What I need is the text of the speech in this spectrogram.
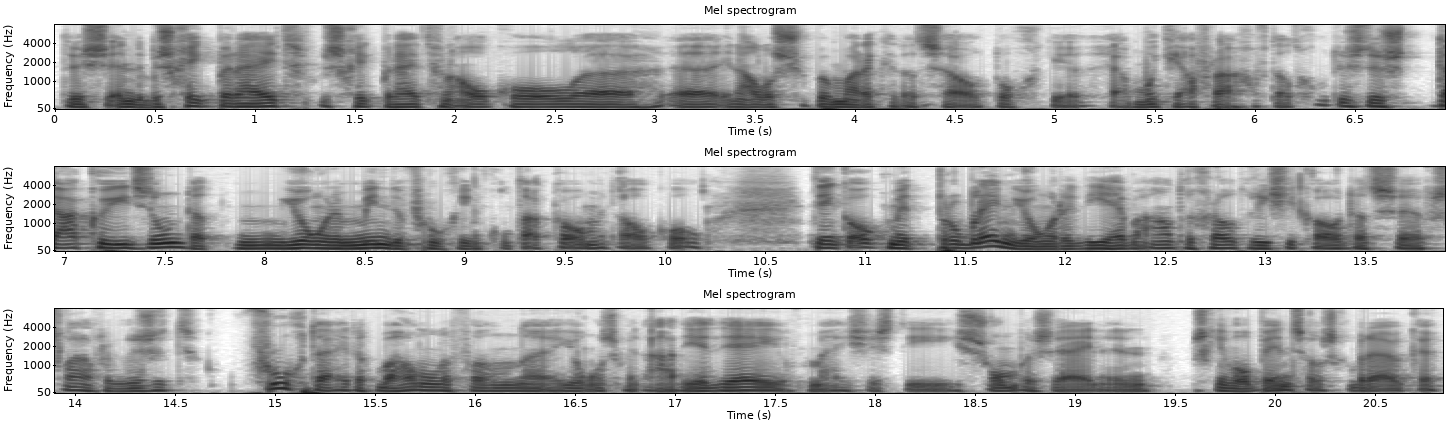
Dus, en de beschikbaarheid, beschikbaarheid van alcohol uh, uh, in alle supermarkten, dat zou toch, ja, moet je afvragen of dat goed is. Dus daar kun je iets doen, dat jongeren minder vroeg in contact komen met alcohol. Ik denk ook met probleemjongeren, die hebben een aantal groot risico dat ze verslaafd worden. Dus het vroegtijdig behandelen van jongens met ADHD of meisjes die somber zijn en misschien wel benzo's gebruiken,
